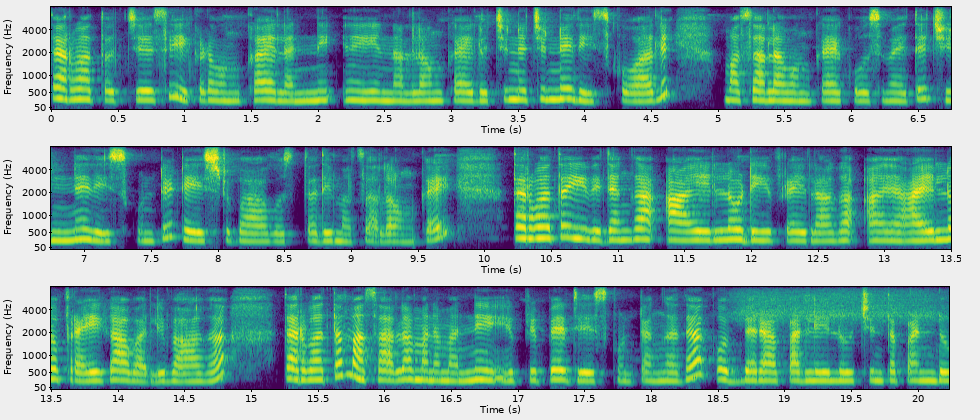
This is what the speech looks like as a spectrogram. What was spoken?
తర్వాత వచ్చేసి ఇక్కడ వంకాయలన్నీ నల్ల వంకాయలు చిన్న చిన్నవి తీసుకోవాలి. మసాలా వంకాయ కోసం అయితే చిన్నవి తీసుకుంటే టేస్ట్ బాగా వస్తుంది మసాలా వంకాయ. తర్వాత ఈ విధంగా ఆయిల్లో డీప్ ఫ్రై లాగా ఆ- ఆయిల్లో ఫ్రై కావాలి బాగా. తర్వాత మసాలా మనం అన్నీ ప్రిపేర్ చేసుకుంటాం కదా. కొబ్బరి పల్లీలు చింతపండు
